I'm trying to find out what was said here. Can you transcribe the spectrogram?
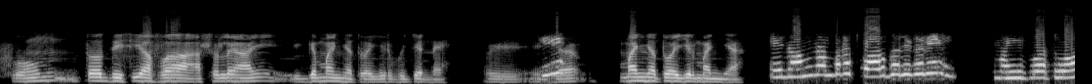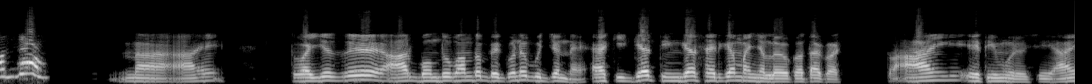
ফোন তো দিছি আফা। আসলে আই ইগে মান্যা তো আইয়ের বুঝছেন না ওই ইগে তো আইয়ের মান্যা এই রং নাম্বারে কল করি করি? না আই তো আইয়ে যে আর বন্ধু বান্ধব বেগুনে বুঝছেন না এক ইগে তিন গা চার গা মাইয়া লয় কথা কয়। তো আই এতিম রয়েছি আই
